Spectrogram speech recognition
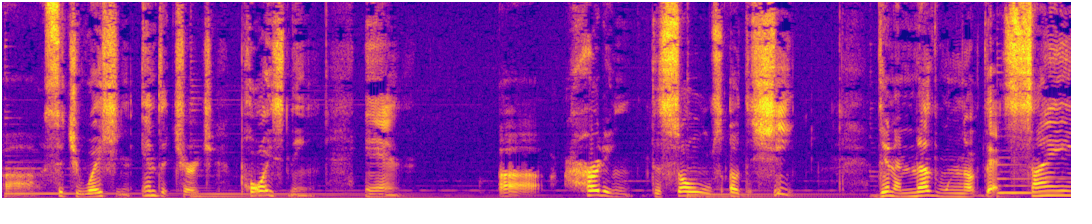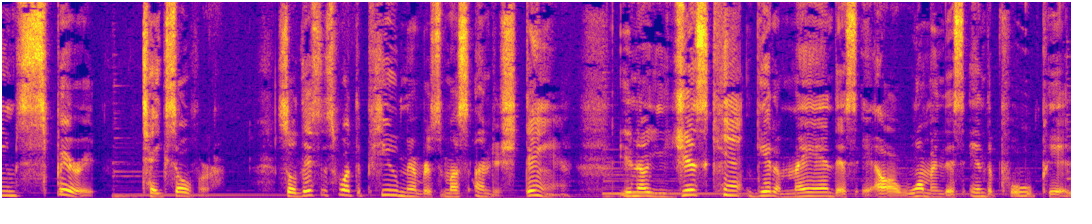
uh situation in the church, poisoning and uh, hurting the souls of the sheep, then another one of that same spirit takes over. So, this is what the pew members must understand. You know, you just can't get a man that's or a woman that's in the pulpit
